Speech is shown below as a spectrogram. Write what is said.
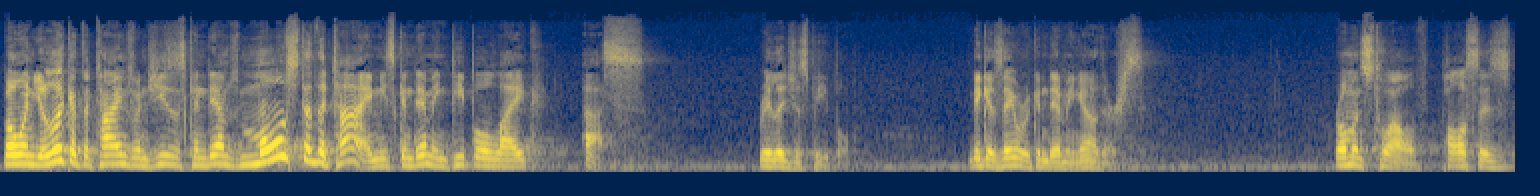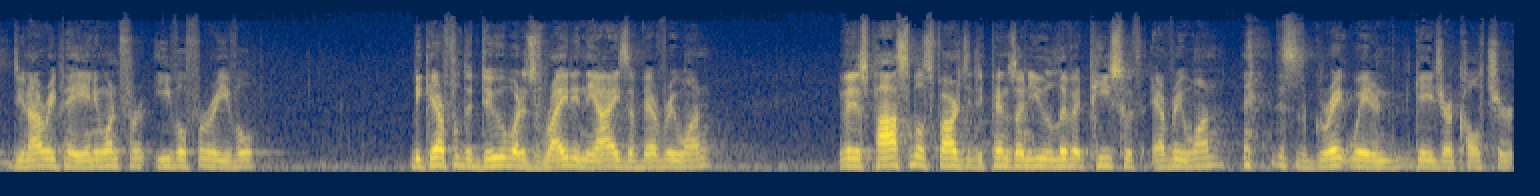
But when you look at the times when Jesus condemns, most of the time he's condemning people like us, religious people, because they were condemning others. Romans 12, Paul says, Do not repay anyone for evil for evil. Be careful to do what is right in the eyes of everyone. If it is possible, as far as it depends on you, live at peace with everyone. this is a great way to engage our culture.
